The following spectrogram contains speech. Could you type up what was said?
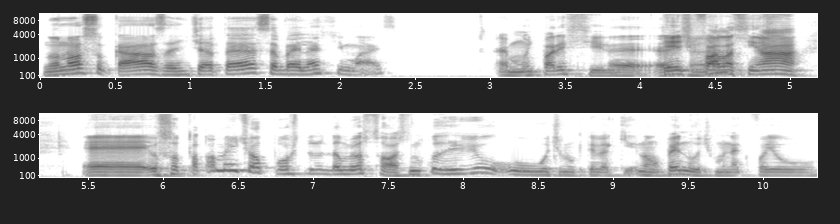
No nosso caso, a gente é até semelhante demais. É muito parecido. É, é- Tem gente que é? fala assim, ah, É, eu sou totalmente o oposto do, do meu sócio. Inclusive, o, o último que teve aqui, não, o penúltimo, né? Que foi o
